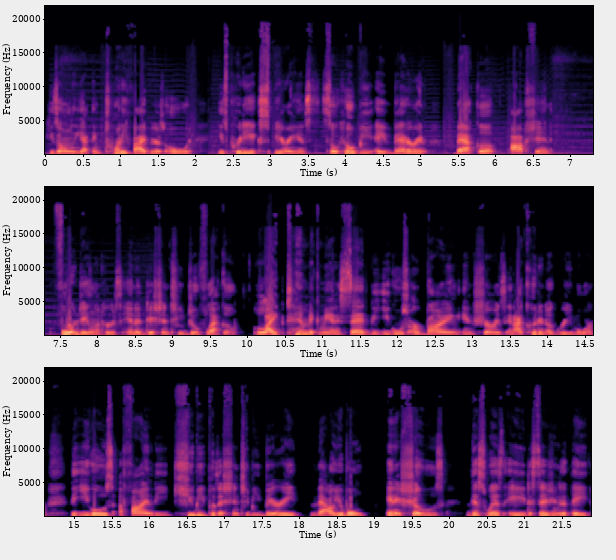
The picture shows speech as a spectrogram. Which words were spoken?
He's only, I think, 25 years old He's pretty experienced, so he'll be a veteran backup option for Jalen Hurts in addition to Joe Flacco. Like Tim McManus said, the Eagles are buying insurance, and I couldn't agree more. The Eagles find the QB position to be very valuable, and it shows. This was a decision that they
